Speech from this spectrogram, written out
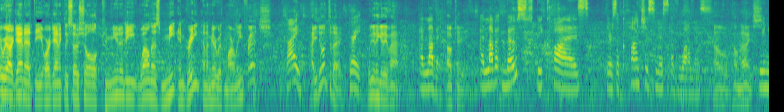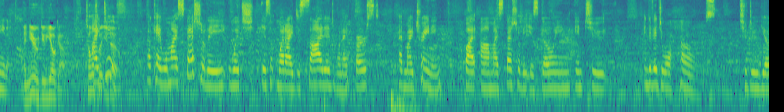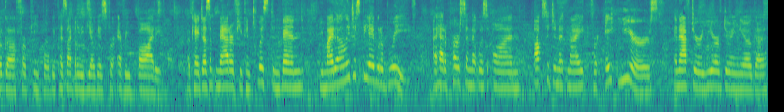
Here we are again at the Organically Social Community Wellness Meet and Greet, and I'm here with Marlene Fritsch. Hi, How you doing today? great. What do you think of the event? I love it. Okay. I love it most because there's a consciousness of wellness. Oh, how nice. We need it. And you do yoga. Tell us I what do. you do. Okay, well, my specialty, which isn't what I decided when I first had my training, but um, my specialty is going into individual homes to do yoga for people because I believe yoga is for everybody. Okay, it doesn't matter if you can twist and bend, you might only just be able to breathe. I had a person that was on oxygen at night for eight years, and after a year of doing yoga,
